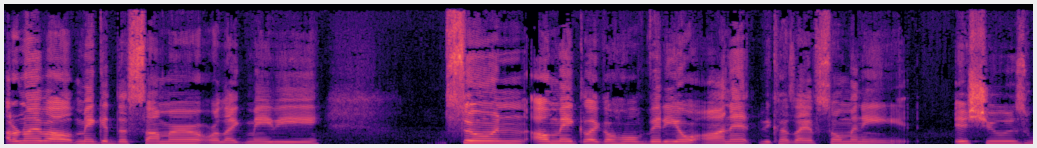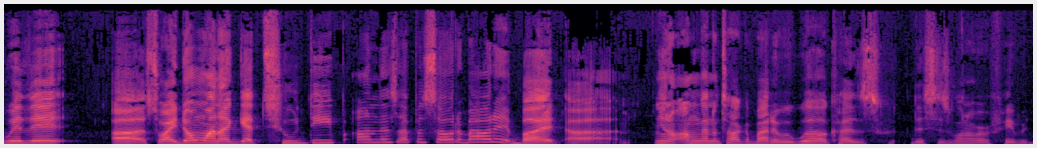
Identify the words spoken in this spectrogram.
I don't know if I'll make it this summer or like maybe soon I'll make like a whole video on it because I have so many issues with it. Uh, so I don't want to get too deep on this episode about it, but uh, you know I'm gonna talk about it with Will because this is one of our favorite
